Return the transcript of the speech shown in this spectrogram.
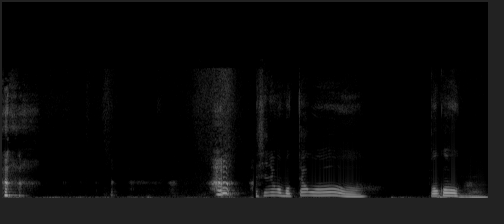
맛있는 거 먹자고. 먹어. 뭐?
